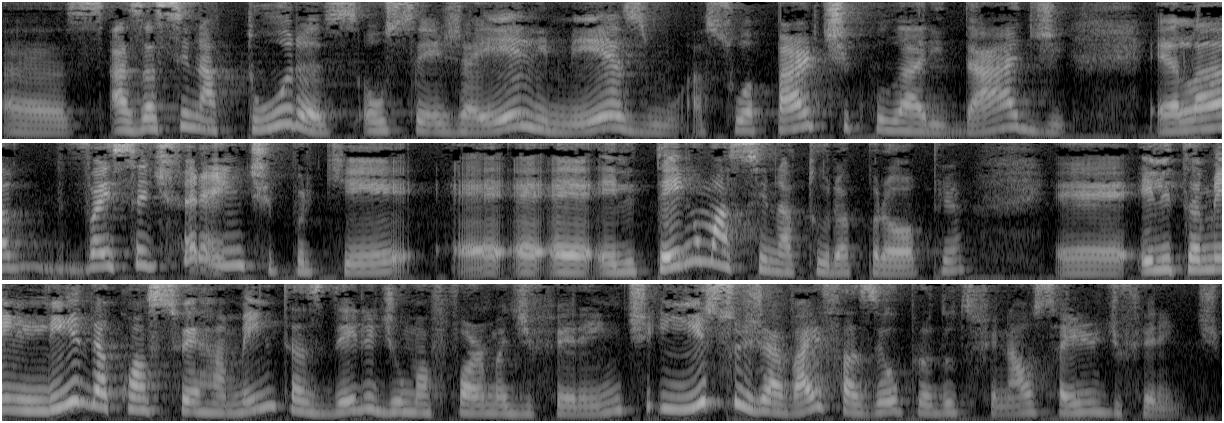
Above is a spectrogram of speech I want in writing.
as, as assinaturas, ou seja, ele mesmo, a sua particularidade, ela vai ser diferente, porque é, é, é ele tem uma assinatura própria é, ele também lida com as ferramentas dele de uma forma diferente e isso já vai fazer o produto final sair diferente.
